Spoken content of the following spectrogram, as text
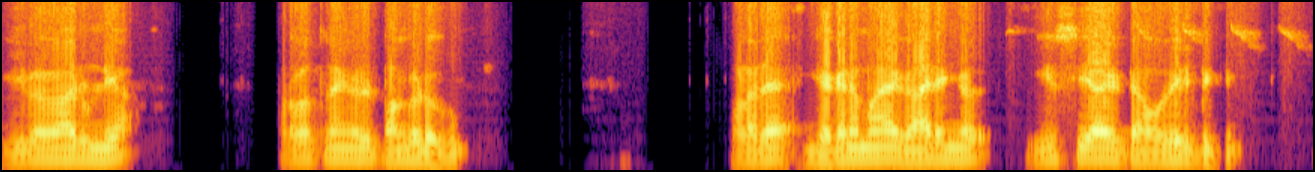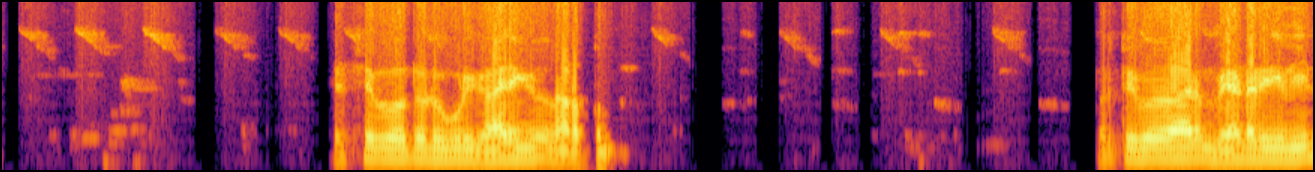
ജീവകാരുണ്യ പ്രവർത്തനങ്ങളിൽ പങ്കെടുക്കും. വളരെ ഗഗനമായ കാര്യങ്ങൾ ഈസിയായിട്ട് അവതരിപ്പിക്കും. ലക്ഷ്യബോധത്തോടു കൂടി കാര്യങ്ങൾ നടത്തും. പ്രത്യുപകാരം വേണ്ട രീതിയിൽ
